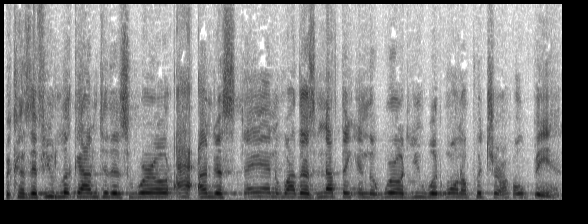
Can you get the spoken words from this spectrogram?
Because if you look out into this world, I understand why there's nothing in the world you would want to put your hope in.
